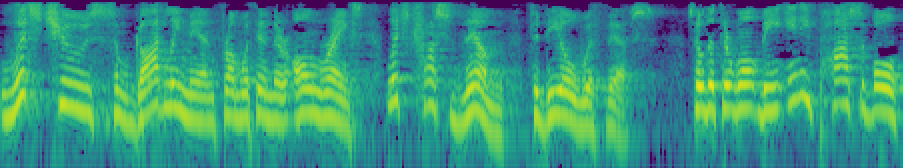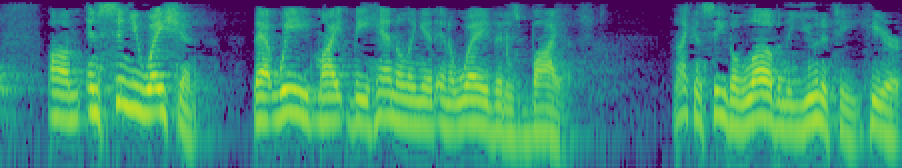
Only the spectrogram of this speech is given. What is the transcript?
Let's choose some godly men from within their own ranks. Let's trust them to deal with this so that there won't be any possible um, insinuation that we might be handling it in a way that is biased. And I can see the love and the unity here.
